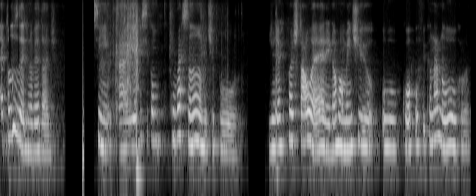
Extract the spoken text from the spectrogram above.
É todos eles, na verdade. Sim, aí eles ficam conversando, tipo, de onde é que pode estar o Eren? Normalmente o corpo fica na nuca,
